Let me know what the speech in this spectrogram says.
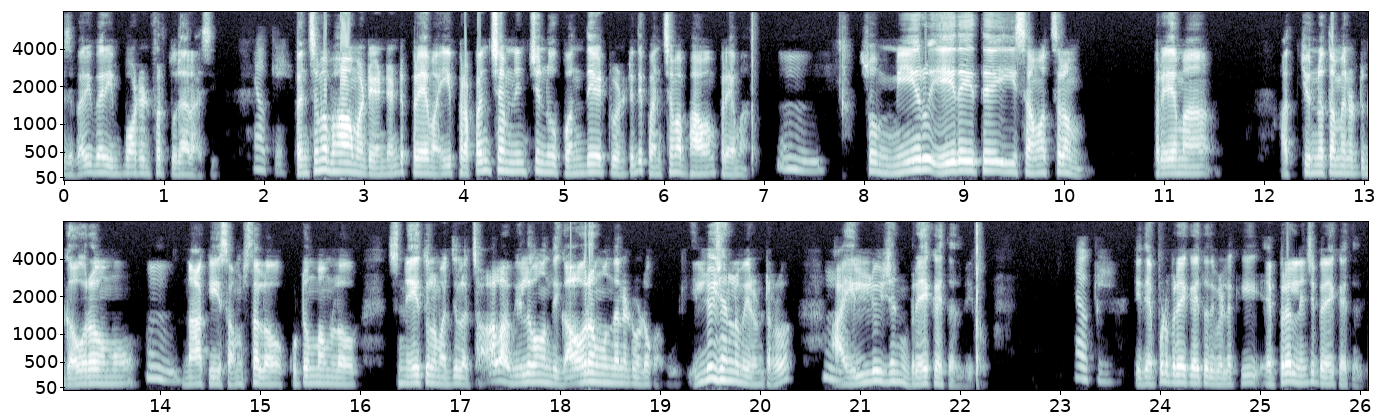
is very very important for తులారాశి. పంచమ భావం అంటే ఏంటంటే ప్రేమ. ఈ ప్రపంచం నుంచి నువ్వు పొందేటువంటిది పంచమ భావం ప్రేమ. సో మీరు ఏదైతే ఈ సంవత్సరం ప్రేమ అత్యున్నతమైన గౌరవము నాకు ఈ సంస్థలో కుటుంబంలో స్నేహితుల మధ్యలో చాలా విలువ ఉంది గౌరవం ఉంది అన్నటువంటి ఒక illusion లో మీరు ఉంటారో ఆ ఇల్యూజన్ బ్రేక్ అవుతుంది మీకు. ఇది ఎప్పుడు బ్రేక్ అవుతుంది వీళ్ళకి? ఏప్రిల్ నుంచి బ్రేక్ అవుతుంది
